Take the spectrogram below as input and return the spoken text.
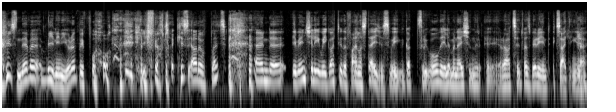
who's never been in Europe before. he felt like he's out of place. and uh, eventually we got to the final stages. We, we got through all the elimination uh, routes. It was very exciting, you yeah. know.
